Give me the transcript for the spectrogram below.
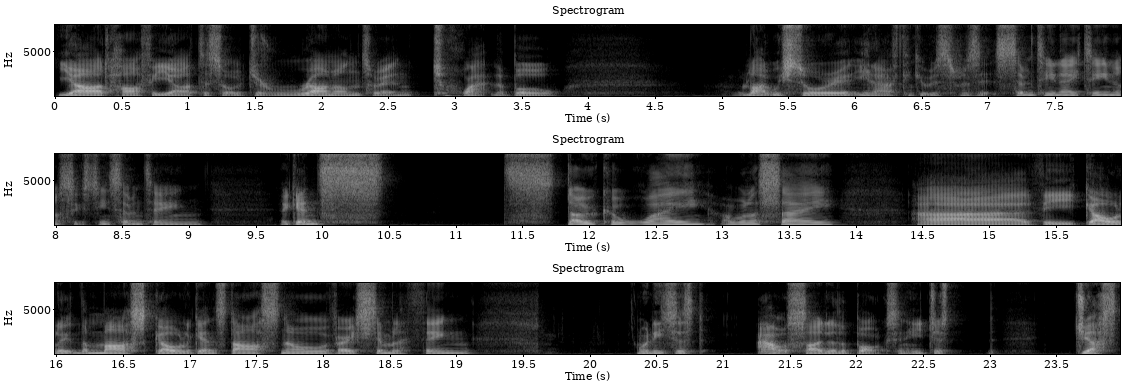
yard, half a yard to sort of just run onto it and twat the ball. Like we saw it, you know, I think it was was it 17 18 or 16 17 against Stoke away, I want to say. Uh, the goal, the mask goal against Arsenal, a very similar thing. When he's just outside of the box and he just just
